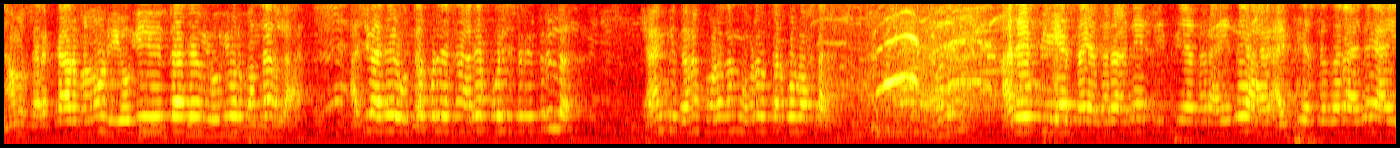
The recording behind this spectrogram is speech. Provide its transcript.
ನಮ್ಮ ಸರ್ಕಾರ ನೋಡಿ ಯೋಗಿ ಇದ್ದಾಗ ಯೋಗಿಯವ್ರು ಬಂದಾರಲ್ಲ. ಅಲ್ಲಿ ಅದೇ ಉತ್ತರ ಪ್ರದೇಶ, ಅದೇ ಪೊಲೀಸರು ಇದ್ರಿಲ್ಲ. ಹೆಂಗ್ ದನಕ್ಕೆ ಹೊಡೆದಂಗ ಹೊಡೆದು ಕರ್ಕೊಂಡು ಹೋಗ್ತಾರೆ. ಅದೇ ಪಿ ಎಸ್ ಐ ಅದಾರ, ಅದೇ ಸಿ ಪಿ ಅದಾರ, ಅದೇ ಐ ಪಿ ಎಸ್ ಅದಾರ, ಅದೇ ಐ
